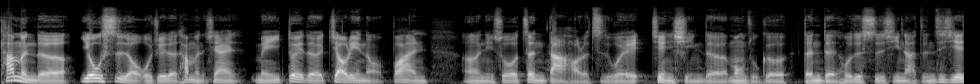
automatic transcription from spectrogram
他们的优势哦，我觉得他们现在每一队的教练哦，包含呃，你说正大好了，紫薇、践行的梦祖哥等等，或者世新啊等这些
